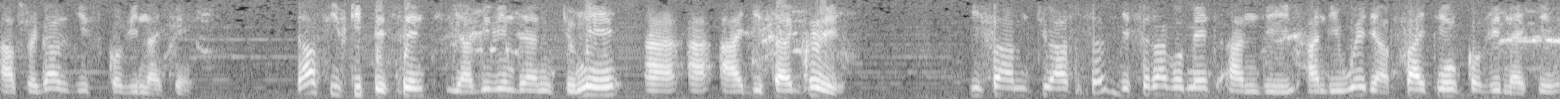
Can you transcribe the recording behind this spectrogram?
as regards this COVID-19. That 50% you are giving them, to me, I, I, I disagree. If I'm to assess the federal government and the, and the way they are fighting COVID-19,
